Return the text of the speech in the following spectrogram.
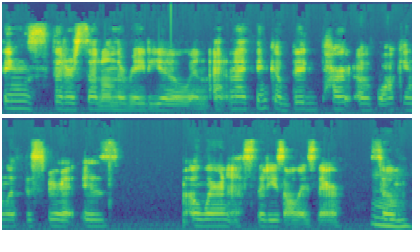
things that are said on the radio. And, and I think a big part of walking with the Spirit is awareness that He's always there. So, Mm.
